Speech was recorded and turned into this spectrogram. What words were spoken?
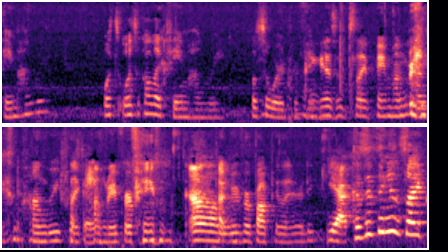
fame hungry. What's what's it called? Like fame hungry. What's the word for I fame? guess it's like fame hungry. Hung- hungry for like fame. hungry for fame. Um, hungry for popularity. Yeah, because the thing is, like,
